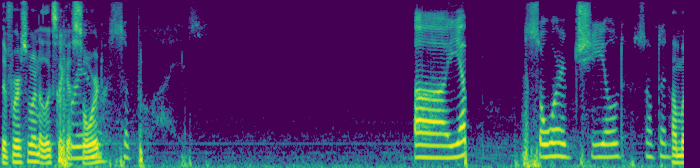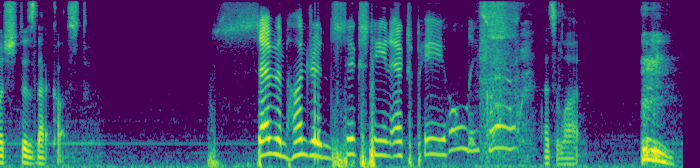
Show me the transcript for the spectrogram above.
The first one it looks like a sword. Supplies. Uh, yep. Sword, shield, something. How much does that cost? 716 XP. Holy crap. That's a lot.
